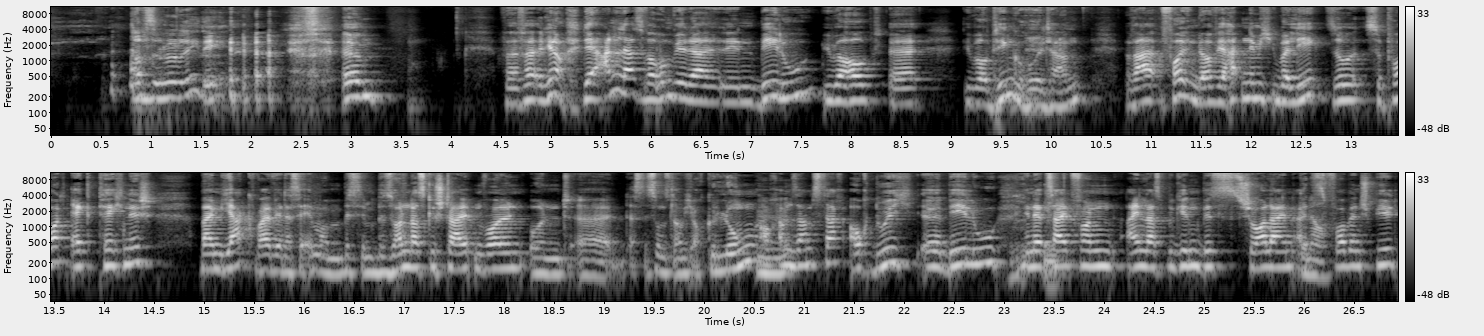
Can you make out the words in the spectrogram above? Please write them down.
Absolut richtig. ähm, genau, der Anlass, warum wir da den Belu überhaupt, äh, überhaupt hingeholt haben, war folgender. Wir hatten nämlich überlegt, so Support-Act technisch beim Jack, weil wir das ja immer ein bisschen besonders gestalten wollen und äh, das ist uns, glaube ich, auch gelungen, auch am Samstag, auch durch äh, Belu in der Zeit von Einlassbeginn bis Shoreline als Genau. Vorband spielt.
